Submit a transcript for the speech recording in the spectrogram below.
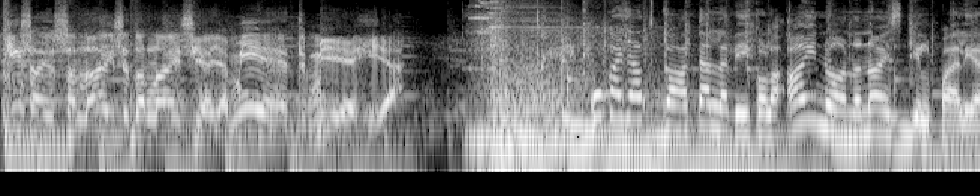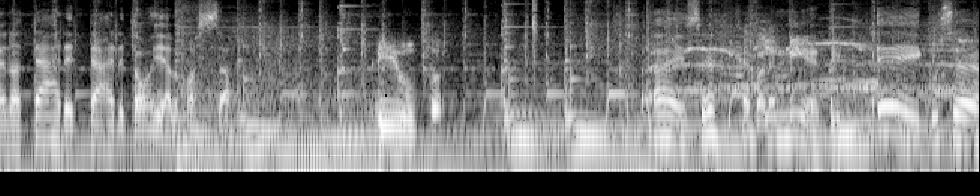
Kisa, jossa naiset on naisia ja miehet miehiä. Kuka jatkaa tällä viikolla ainoana naiskilpailijana Tähdet tähdet ohjelmassa? Ilta. Ei se. Ei paljon mieti. Ei, kun se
